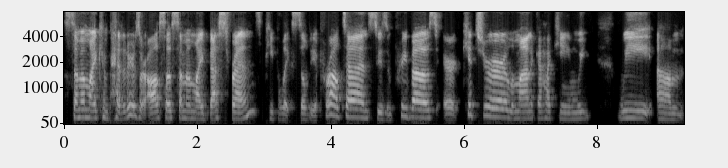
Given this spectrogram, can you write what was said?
some of my competitors are also some of my best friends, people like Sylvia Peralta and Susan Prevost, Eric Kitcher, LaMonica Hakim. We we um,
